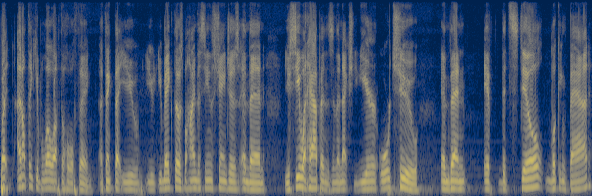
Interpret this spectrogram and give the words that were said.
but I don't think you blow up the whole thing. I think that you you you make those behind the scenes changes and then you see what happens in the next year or two, and then if it's still looking bad,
